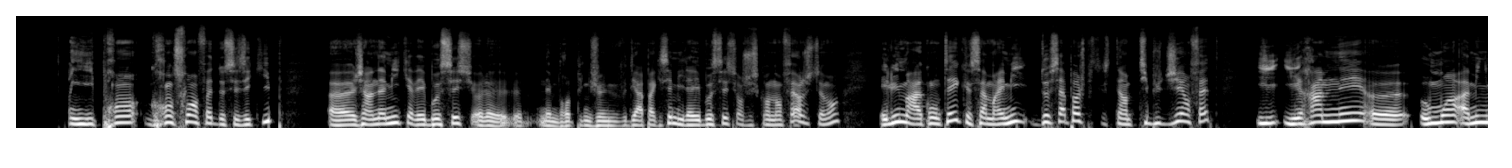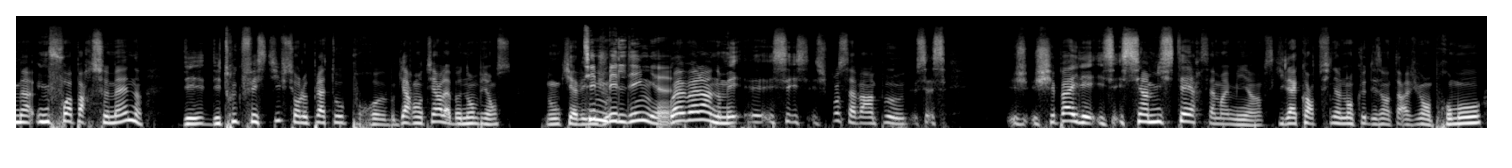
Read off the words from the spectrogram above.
Il prend grand soin en fait de ses équipes Euh, j'ai un ami qui avait bossé sur le, le name dropping je ne vous dirai pas qui c'est mais il avait bossé sur Jusqu'en Enfer justement et lui m'a raconté que Sam Raimi de sa poche parce que c'était un petit budget en fait il, il ramenait euh, au moins à minima une fois par semaine des, des trucs festifs sur le plateau pour euh, garantir la bonne ambiance. Donc il y avait Team building. Ouais, voilà, non, mais c'est- c'est- je pense que ça va un peu. c'est- Je sais pas, il est, c'est c'est un mystère, Sam Raimi, hein, parce qu'il accorde finalement que des interviews en promo.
